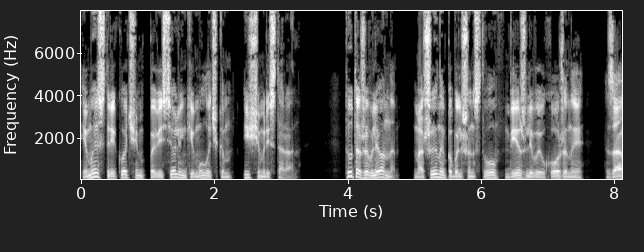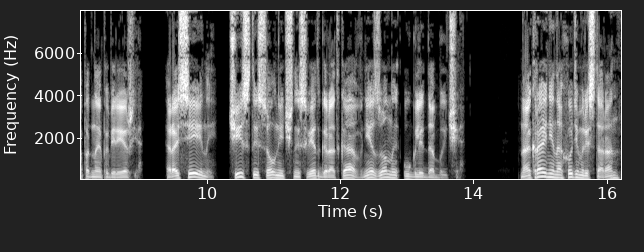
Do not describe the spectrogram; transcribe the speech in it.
и мы стрекочем по веселеньким улочкам, ищем ресторан. Тут оживленно, Машины по большинству вежливые, ухоженные, западное побережье. Рассеянный, чистый солнечный свет городка вне зоны угледобычи. На окраине находим ресторан,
